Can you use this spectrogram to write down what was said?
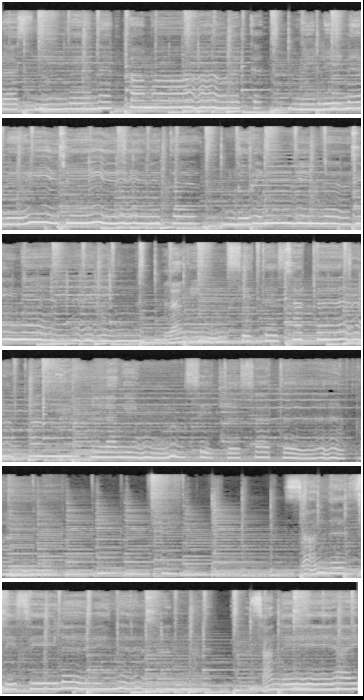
දුරස්වන පමාවක මිලිනවෙයි ජීවිතය දුරින් විඳහිනන්න ළඟින් සිත සතපන්න ළඟින් සිත සතපන්න සඳ සිසිල විඳගන්න. සඳේ අයිතිය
